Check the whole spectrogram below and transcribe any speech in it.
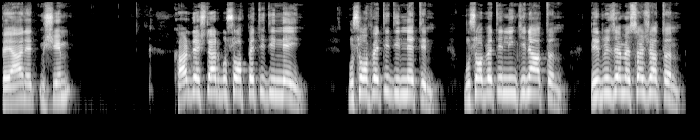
beyan etmişim. Kardeşler bu sohbeti dinleyin. Bu sohbeti dinletin. Bu sohbetin linkini atın. Birbirinize mesaj atın.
